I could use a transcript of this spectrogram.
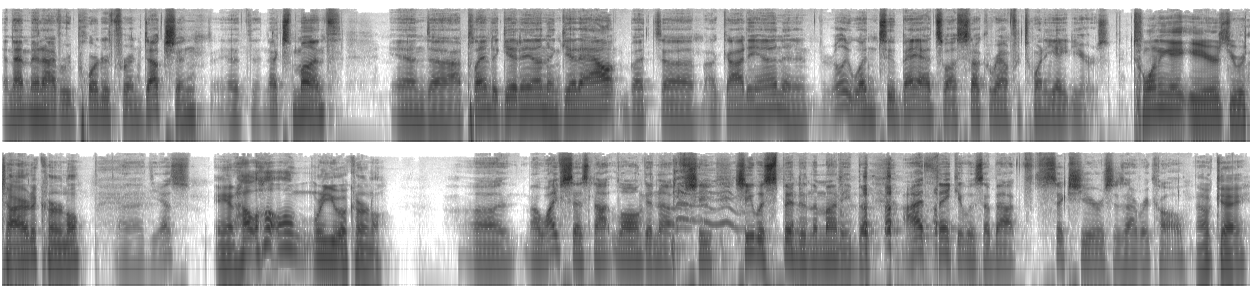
And that meant I reported for induction the next month. And uh, I planned to get in and get out, but uh, I got in and it really wasn't too bad. So I stuck around for 28 years. Twenty eight years. You retired a colonel. Uh, yes. And how, how long were you a colonel? Uh, my wife says not long enough. She she was spending the money, but I think it was about six years, as I recall. Okay.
